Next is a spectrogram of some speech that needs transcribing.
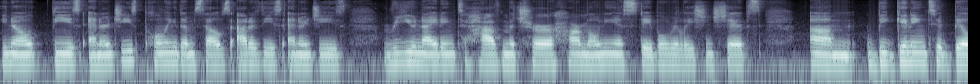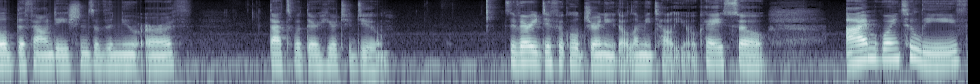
you know, these energies, pulling themselves out of these energies, reuniting to have mature, harmonious, stable relationships, um, beginning to build the foundations of the new earth. That's what they're here to do. It's a very difficult journey, though, let me tell you. Okay. So, I'm going to leave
